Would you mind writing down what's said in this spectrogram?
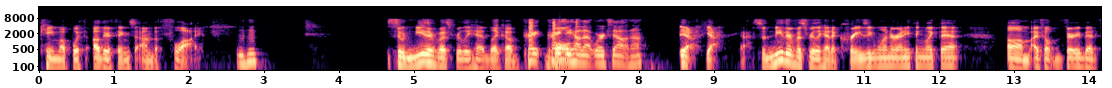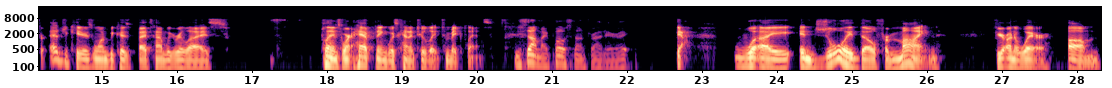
came up with other things on the fly. Mm-hmm. So neither of us really had like a Cra- crazy Ball. how that works out, huh? Yeah, yeah, yeah. So neither of us really had a crazy one or anything like that. Um, I felt very bad for educators one because by the time we realized plans weren't happening, it was kind of too late to make plans. You saw my post on Friday, right? Yeah. What I enjoyed though for mine, if you're unaware, um,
